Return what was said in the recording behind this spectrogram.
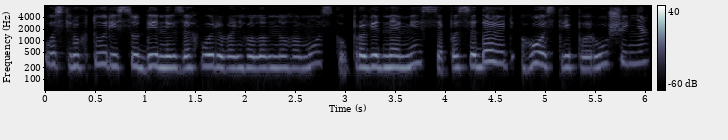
У структурі судинних захворювань головного мозку провідне місце посідають гострі порушення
